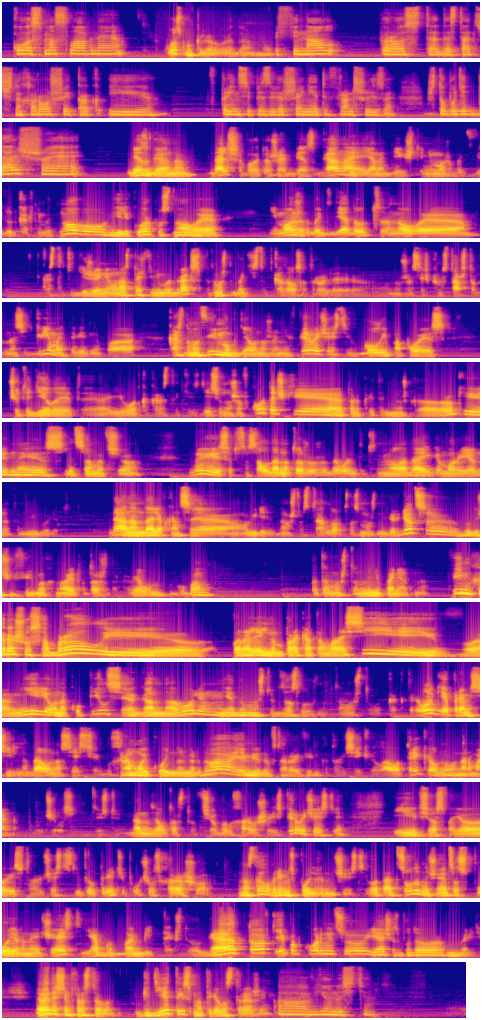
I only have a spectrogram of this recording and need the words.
Космо славная. Космо клевая, да. Финал просто достаточно хороший, как и, в принципе, завершение этой франшизы. Что будет дальше, без Гана. Дальше будет уже без Гана. Я надеюсь, что они, может быть, ведут как-нибудь новую или корпус новые. И, может быть, дадут новые как раз таки движения. У нас точно не будет Дракса, потому что Батист отказался от роли. Он уже слишком стар, чтобы носить грим. Это видно по каждому фильму, где он уже не в первой части, голый по пояс что-то делает. И вот как раз таки здесь он уже в курточке, только это немножко руки видны с лицом и все. Ну и, собственно, Салдана тоже уже довольно-таки немолодая, и Гамора явно там не будет. Да, нам дали в конце увидеть, потому что Старлорд, возможно, вернется в будущих фильмах, но это тоже так велом по губам, потому что, ну, непонятно. Фильм хорошо собрал, и параллельным прокатом в России, и в мире он окупился, Ган доволен, я думаю, что это заслуженно, потому что как трилогия прям сильно, да, у нас есть как бы «Хромой конь» номер два, я имею в виду второй фильм, который сиквел, а вот триквел, ну, нормально получилось. То есть Ган сделал то, что все было хорошее из первой части, и все свое из второй части слепил третью, получилось хорошо. Настало время спойлерной части. Вот отсюда начинается спойлерная часть, я буду бомбить. Так что готовьте попкорницу, я сейчас буду говорить. Давай начнем с простого. Где ты смотрела «Стражей»? А, в юности.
